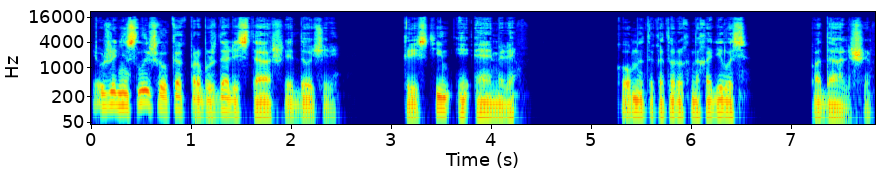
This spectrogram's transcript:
и уже не слышал, как пробуждались старшие дочери, Кристин и Эмили, комната которых находилась подальше.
